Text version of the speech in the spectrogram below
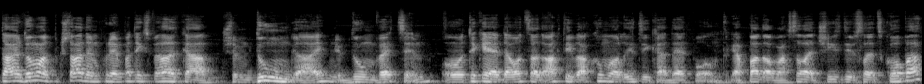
tā ir domāta par tādiem, kuriem patīk spēlēt kā šim dūmgājam, jeb dūmu vecim, un tikai ar daudz tādu aktīvāku humoru, līdzīgi kā Deadpool. Tā kā padomā saliet šīs divas lietas kopā.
